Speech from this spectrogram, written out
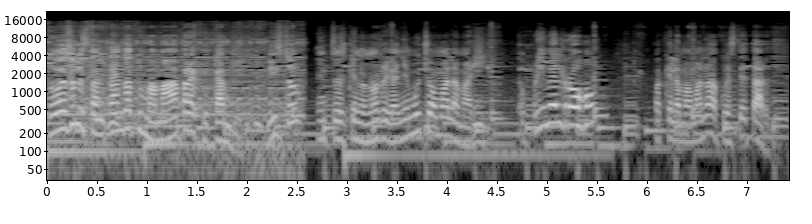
Todo eso le está entrando a tu mamá para que cambie. ¿Listo? Entonces que no nos regañe mucho, vamos al amarillo. Oprime el rojo para que la mamá nos acueste tarde.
